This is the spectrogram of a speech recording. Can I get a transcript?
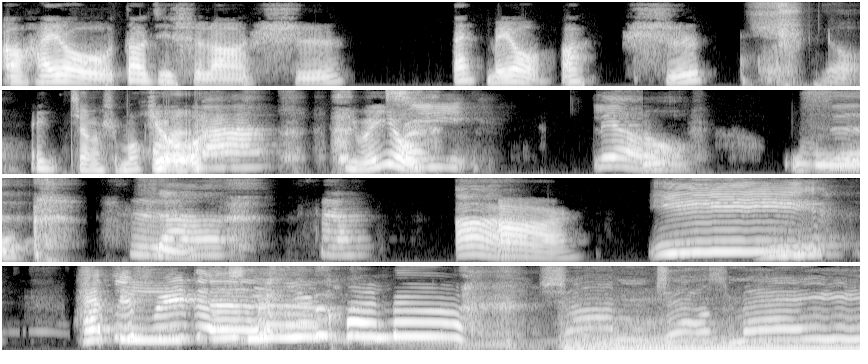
哦，还有倒计时了，十，哎，没有啊，十，有，哎，讲什么话？九八、你们有七、六、五、四、四、三、三、二、二，一，Happy Freedom！Sun tells me good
